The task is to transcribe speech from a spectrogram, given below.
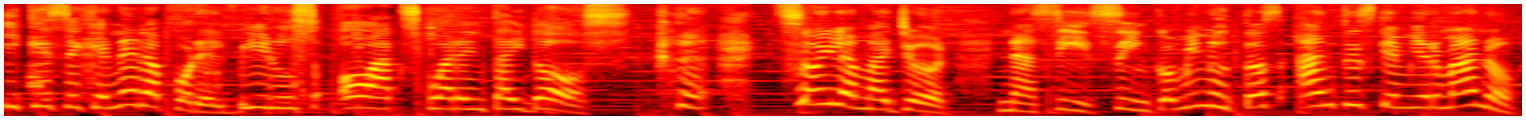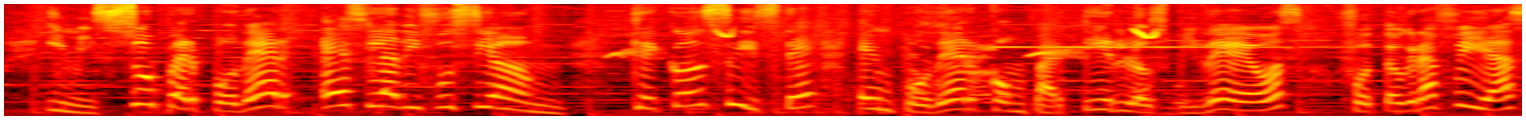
y que se genera por el virus OAX42. Soy la mayor. Nací cinco minutos antes que mi hermano y mi superpoder es la difusión, que consiste en poder compartir los videos, fotografías,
